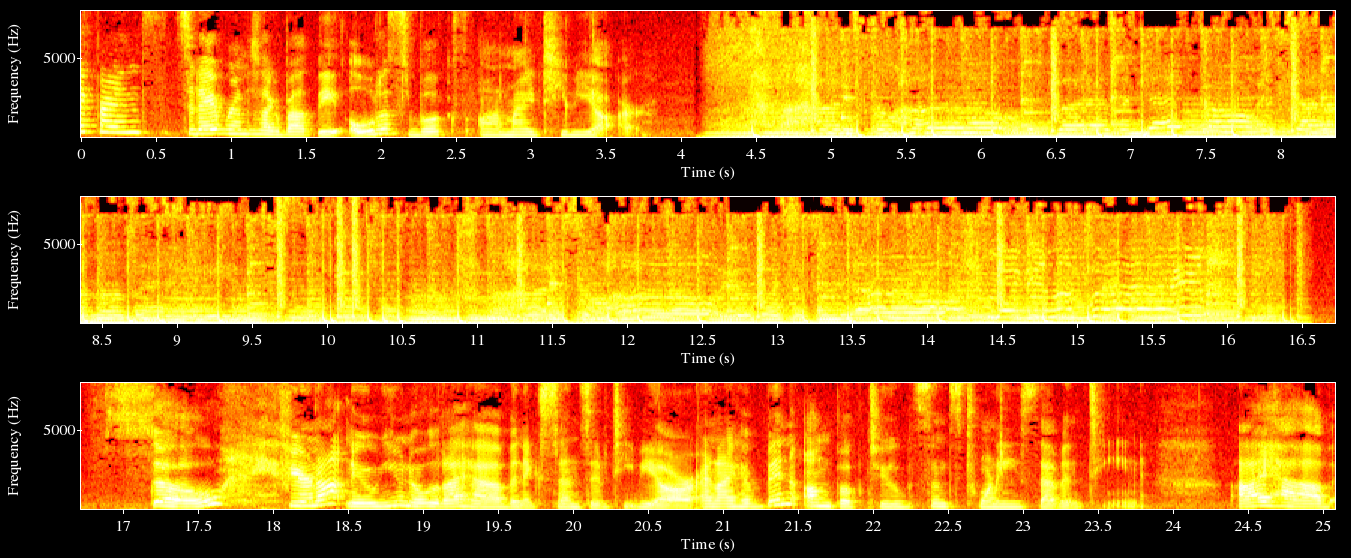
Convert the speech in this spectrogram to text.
Hi friends! Today we're going to talk about the oldest books on my TBR. So, if you're not new, you know that I have an extensive TBR and I have been on booktube since 2017. I have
